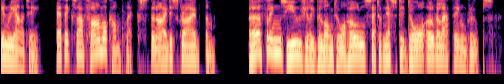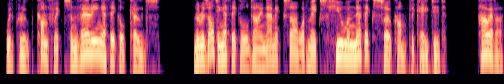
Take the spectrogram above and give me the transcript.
In reality, ethics are far more complex than I described them. Earthlings usually belong to a whole set of nested or overlapping groups, with group conflicts and varying ethical codes. The resulting ethical dynamics are what makes human ethics so complicated. However,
